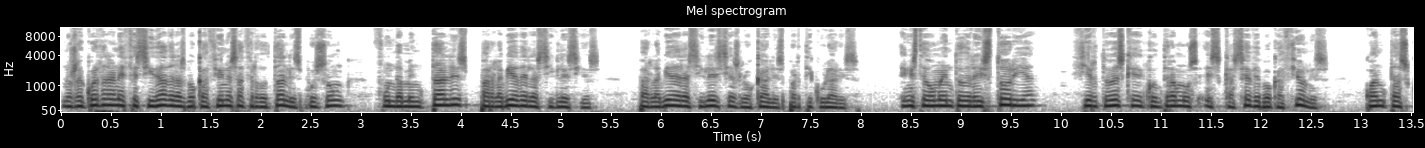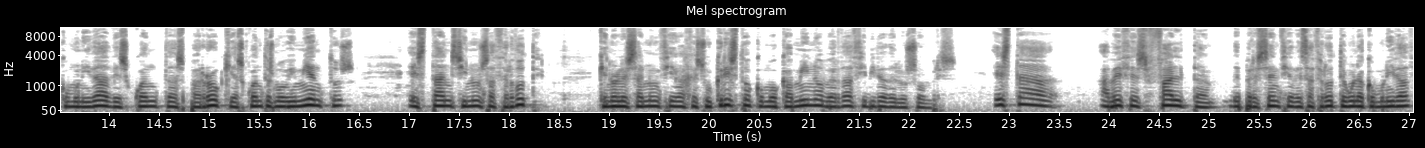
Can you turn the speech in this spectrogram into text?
Nos recuerda la necesidad de las vocaciones sacerdotales, pues son fundamentales para la vida de las iglesias, para la vida de las iglesias locales particulares. En este momento de la historia, cierto es que encontramos escasez de vocaciones. Cuántas comunidades, cuántas parroquias, cuántos movimientos están sin un sacerdote, que no les anuncien a Jesucristo como camino, verdad y vida de los hombres. Esta a veces falta de presencia de sacerdote en una comunidad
